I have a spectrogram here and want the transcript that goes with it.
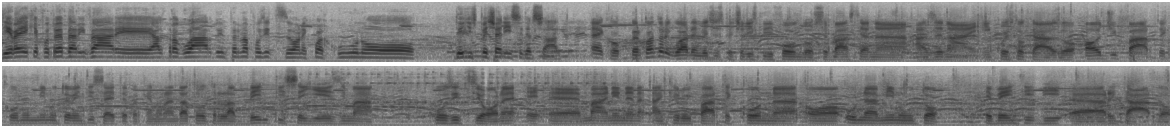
direi che potrebbe arrivare al traguardo in prima posizione qualcuno degli specialisti del salto. Ecco, per quanto riguarda invece i specialisti di fondo, Sebastian Asenai, in questo caso oggi parte con un minuto e 27 perché non è andato oltre la 26esima posizione e eh, Maninen anche lui parte con oh, un minuto e 20 di eh, ritardo.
